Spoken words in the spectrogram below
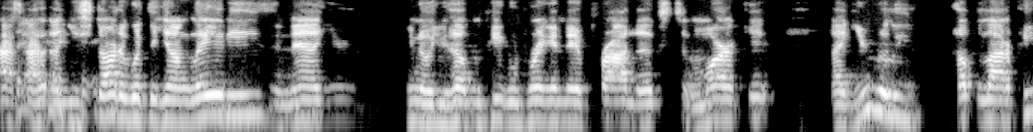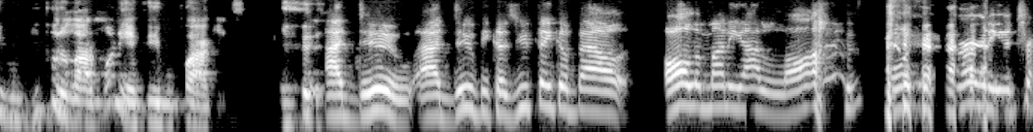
I, I, you started with the young ladies, and now you you know you helping people bringing their products to the market. Like you really helped a lot of people. You put a lot of money in people's pockets. I do, I do, because you think about all the money I lost on journey and try,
